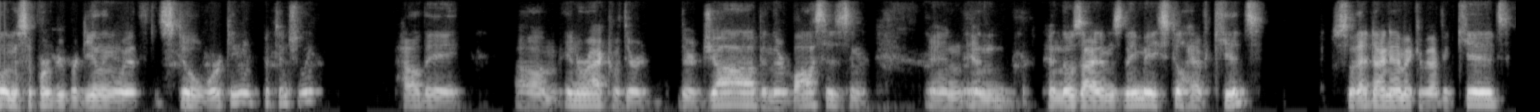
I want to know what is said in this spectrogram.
in the support group are dealing with still working potentially, how they um, interact with their their job and their bosses and and and and those items they may still have kids so that dynamic of having kids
